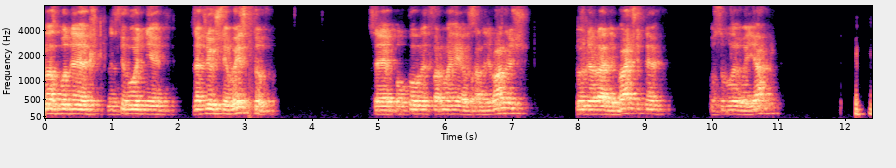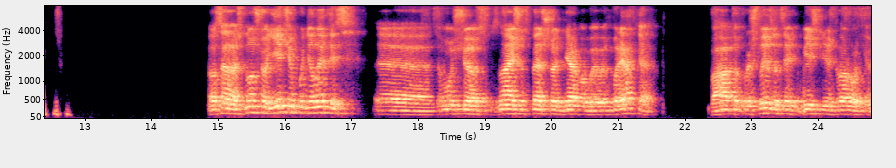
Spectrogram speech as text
нас буде на сьогодні заключний виступ. Це полковник Фармагей Олександр Іванович. Дуже раді бачити, особливо я. Олександр Іванович, ну що, є чим поділитись, е, тому що знаю, що з першого дня в бойових порядках багато пройшли за цих більш ніж два роки.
